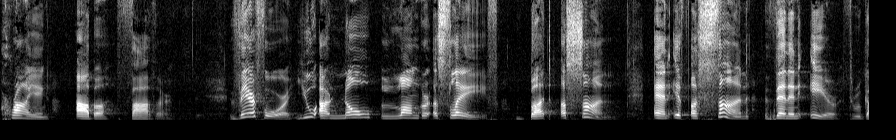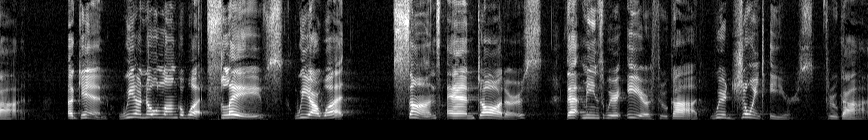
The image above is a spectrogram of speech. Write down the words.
crying, Abba, Father. Therefore, you are no longer a slave, but a son. And if a son, then an heir through God. Again, we are no longer what? Slaves. We are what? Sons and daughters. That means we're ear through God. We're joint heirs through God.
